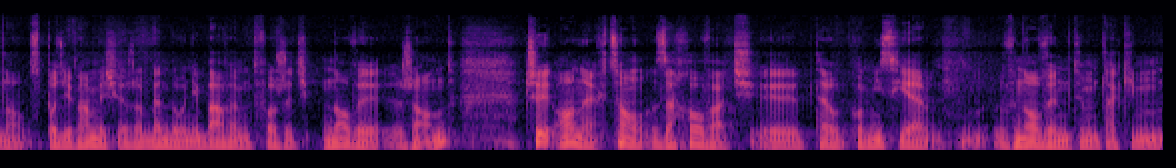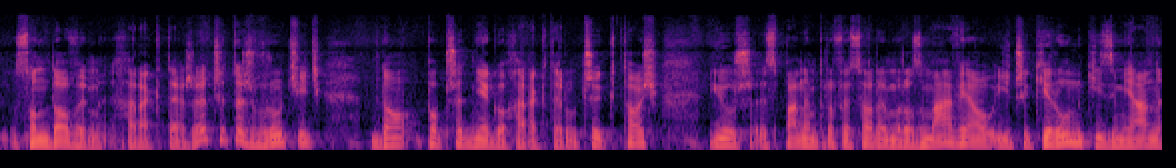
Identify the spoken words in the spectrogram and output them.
no, spodziewamy się, że będą niebawem tworzyć nowy rząd? Czy one chcą zachować y, tę komisję w nowym, tym takim sądowym charakterze, czy też wrócić do poprzedniego charakteru? Czy ktoś już z panem profesorem rozmawiał i czy kierunki zmian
